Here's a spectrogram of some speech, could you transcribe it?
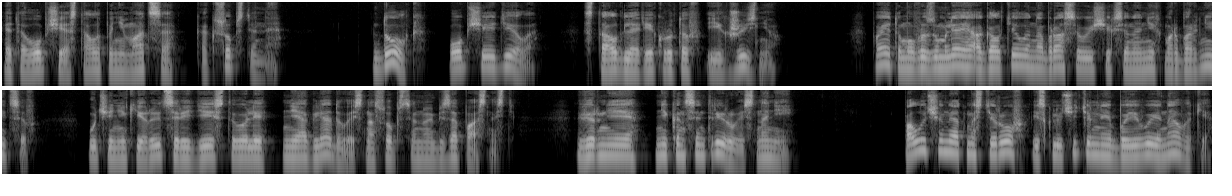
это общее стало пониматься как собственное. Долг – общее дело, стал для рекрутов их жизнью. Поэтому, вразумляя оголтело набрасывающихся на них марбарнийцев, ученики рыцарей действовали, не оглядываясь на собственную безопасность. Вернее, не концентрируясь на ней. Полученные от мастеров исключительные боевые навыки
